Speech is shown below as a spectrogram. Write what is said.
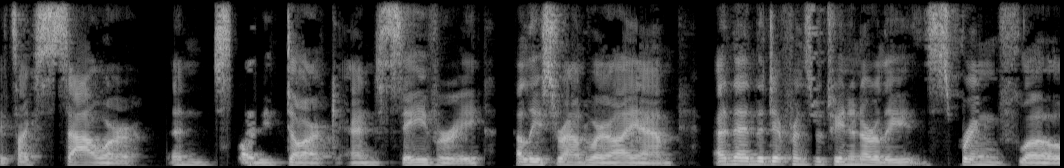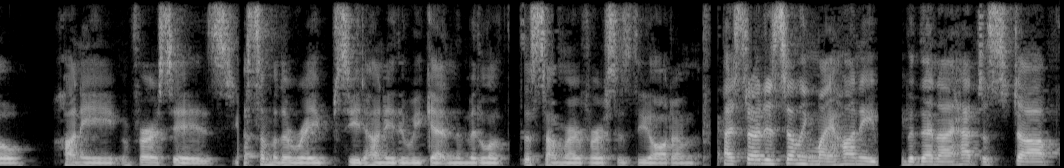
It's like sour and slightly dark and savory, at least around where I am. And then the difference between an early spring flow honey versus some of the rapeseed honey that we get in the middle of the summer versus the autumn. I started selling my honey, but then I had to stop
